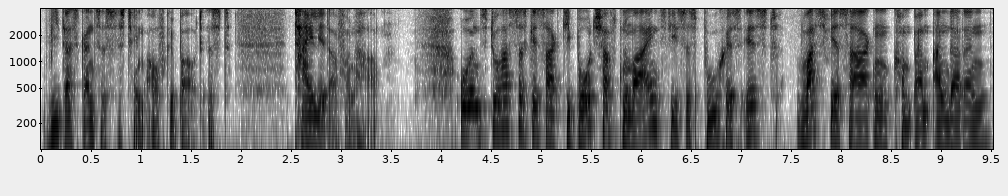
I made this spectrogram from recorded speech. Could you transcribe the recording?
wie das ganze System aufgebaut ist, Teile davon haben. Und du hast es gesagt, die Botschaft Nummer eins dieses Buches ist, was wir sagen, kommt beim anderen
